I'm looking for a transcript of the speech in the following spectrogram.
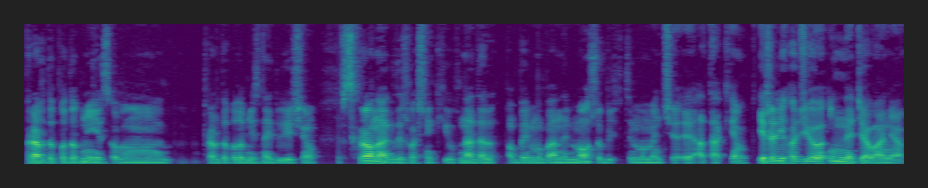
prawdopodobnie jest prawdopodobnie znajduje się w schronach, gdyż właśnie Kijów nadal obejmowany może być w tym momencie y, atakiem. Jeżeli chodzi o inne działania,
